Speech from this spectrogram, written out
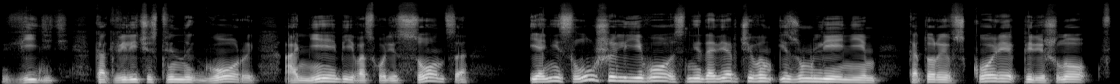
видеть, как величественны горы, о небе и восходе солнца, и они слушали его с недоверчивым изумлением – которое вскоре перешло в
